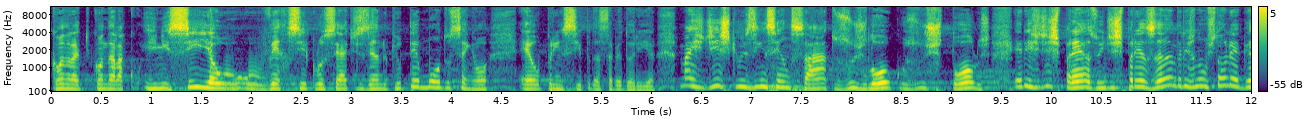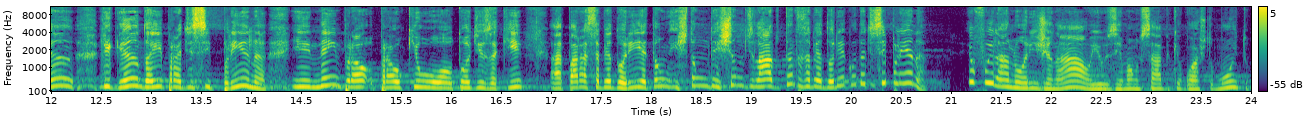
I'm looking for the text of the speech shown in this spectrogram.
quando, ela, quando ela inicia o, o versículo 7 dizendo que o temor do Senhor é o princípio da sabedoria. Mas diz que os insensatos, os loucos, os tolos, eles desprezam, e desprezando, eles não estão ligando, ligando aí para a disciplina e nem para, para o que o autor diz aqui, ah, para a sabedoria. Então, estão deixando de lado tanto a sabedoria quanto a disciplina. Eu fui lá no original, e os irmãos sabem que eu gosto muito.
